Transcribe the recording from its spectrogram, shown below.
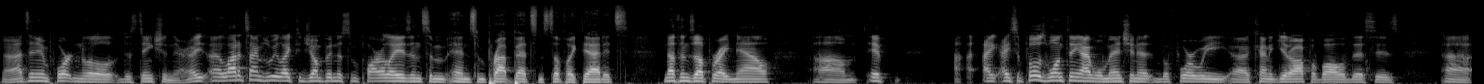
Now that's an important little distinction there. I, a lot of times we like to jump into some parlays and some and some prop bets and stuff like that. It's nothing's up right now. Um, if I, I, suppose one thing I will mention before we uh, kind of get off of all of this is uh,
